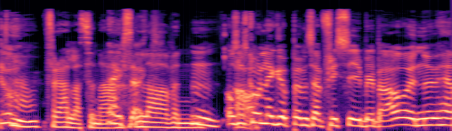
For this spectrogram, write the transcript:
Ja. för alla sina Exakt. love and... Mm. Och så ska ja. hon lägga upp en sån här frisyrbild, bara, nu,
